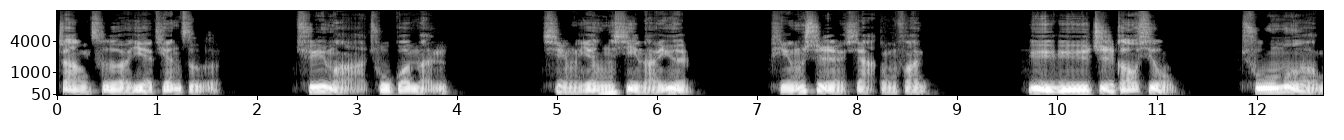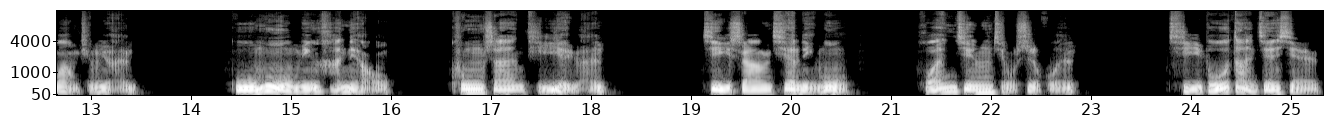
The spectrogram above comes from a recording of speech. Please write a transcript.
帐侧叶天子，驱马出关门。请缨系南岳，平视下东藩。郁郁至高秀，出没望平原。古木鸣寒鸟，空山啼夜猿。寄伤千里目，还惊九世魂。岂不但艰险，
